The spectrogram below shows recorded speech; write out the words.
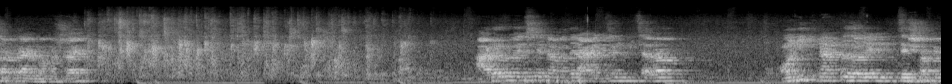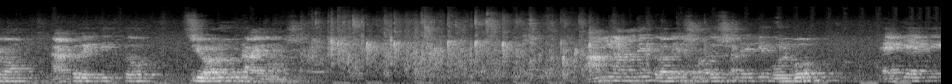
সরকার মহাশয়। আরও রয়েছেন আমাদের আরেকজন বিচারক, অনেক নাট্য দলের নির্দেশক এবং নাট্য ব্যক্তিত্ব শ্রী অরূপ রায় মহাশয়। আমি আমাদের দলের সদস্যদেরকে বলব, একে একে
